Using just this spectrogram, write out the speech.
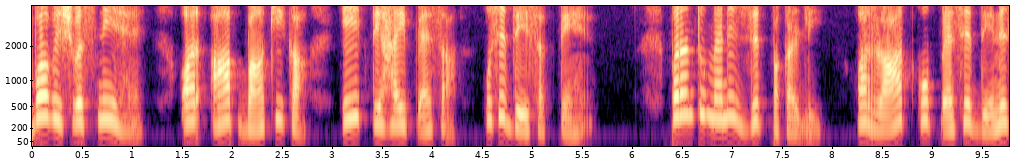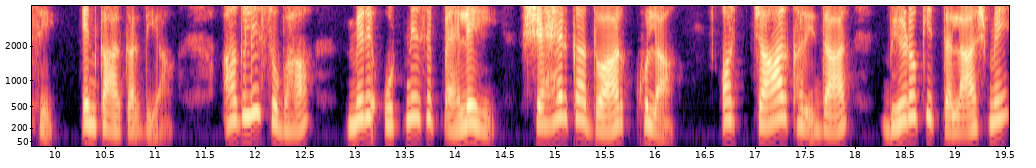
वह विश्वसनीय है और आप बाकी का एक तिहाई पैसा उसे दे सकते हैं। परंतु मैंने जिद पकड़ ली और रात को पैसे देने से इनकार कर दिया। अगली सुबह मेरे उठने से पहले ही शहर का द्वार खुला और चार खरीदार भेड़ों की तलाश में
